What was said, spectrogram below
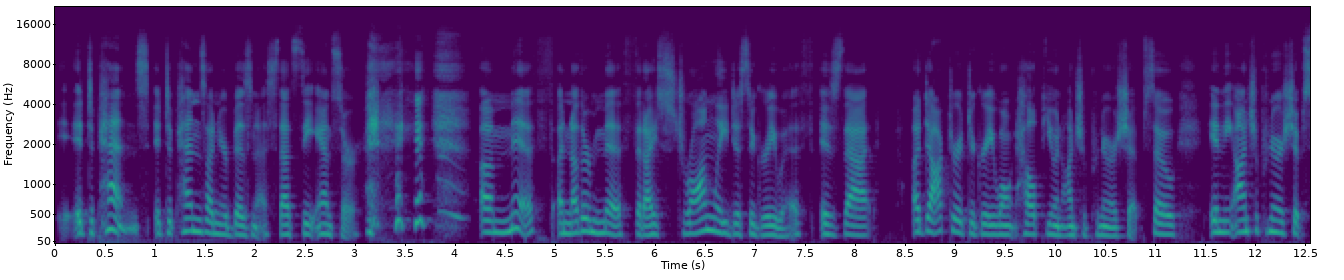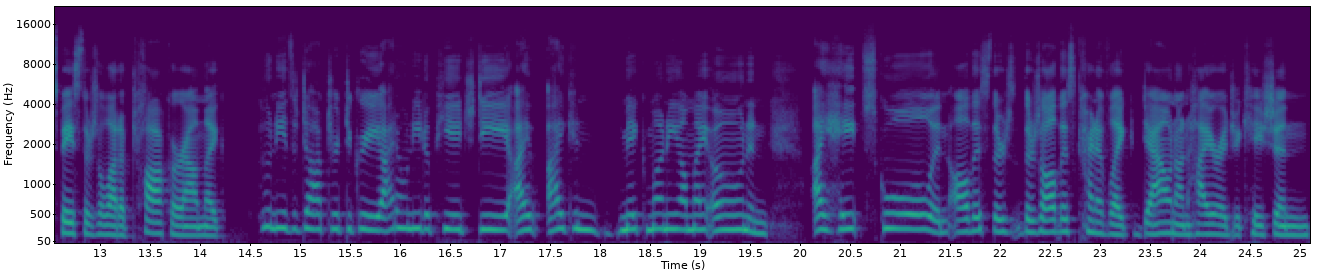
It depends. It depends on your business. That's the answer. a myth, another myth that I strongly disagree with is that a doctorate degree won't help you in entrepreneurship. So, in the entrepreneurship space, there's a lot of talk around like, who needs a doctorate degree? I don't need a PhD. I I can make money on my own and I hate school and all this there's there's all this kind of like down on higher education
